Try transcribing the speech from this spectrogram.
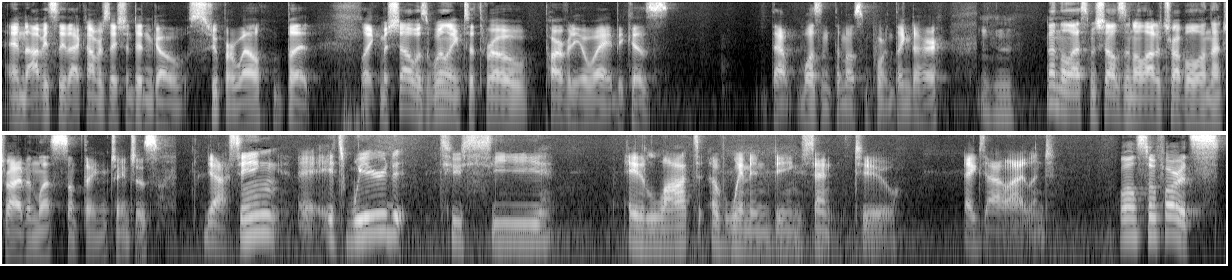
And obviously, that conversation didn't go super well, but like Michelle was willing to throw Parvati away because that wasn't the most important thing to her. Mm-hmm. Nonetheless, Michelle's in a lot of trouble in that tribe unless something changes. Yeah, seeing it's weird to see a lot of women being sent to Exile Island. Well, so far it's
